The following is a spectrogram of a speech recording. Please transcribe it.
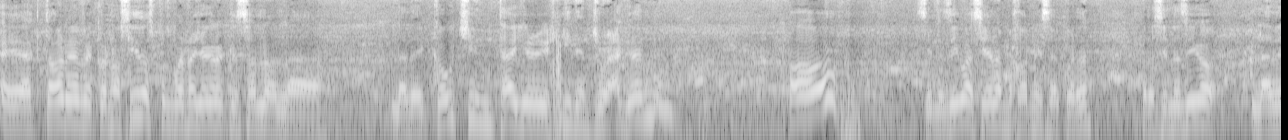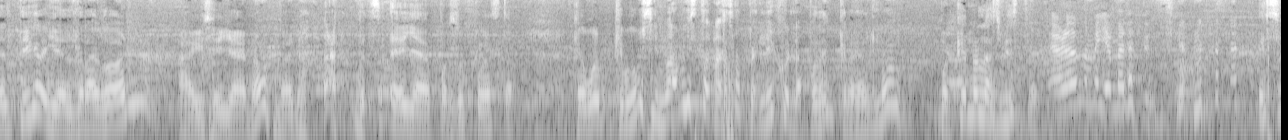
Eh, actores reconocidos, pues bueno, yo creo que solo la, la de Coaching Tiger Hidden Dragon. O, si les digo así, a lo mejor ni se acuerdan. Pero si les digo la del tigre y el dragón, ahí sí ya, ¿no? Bueno, pues ella, por supuesto. Que, que bueno, si no ha visto esa película, ¿pueden creerlo? ¿Por qué no la has visto? La verdad no me llama la atención. Es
